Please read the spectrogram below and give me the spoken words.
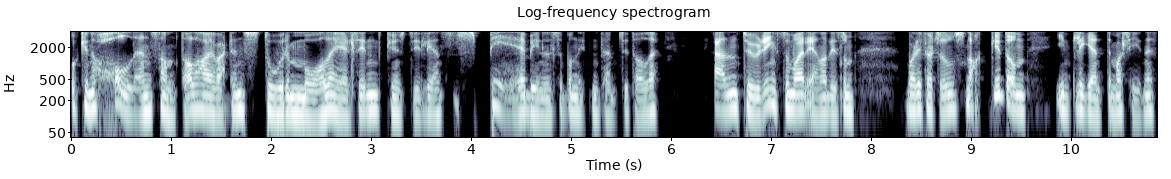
å kunne holde en samtale har jo vært en stor mål helt siden kunstig intelligens spede begynnelse på 1950-tallet. Alan Turing, som var en av de som var de første som snakket om intelligente maskiner,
